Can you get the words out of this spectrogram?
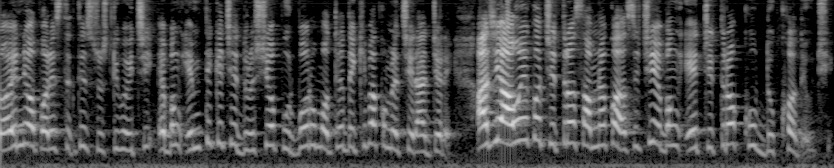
दयनीय पिस्थित सृष्टि एमती किसी दृश्य पूर्वर मैं देखा मिले राज्य में आज आउ एक चित्र सामना को आसी चित्र खूब दुख देखिए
